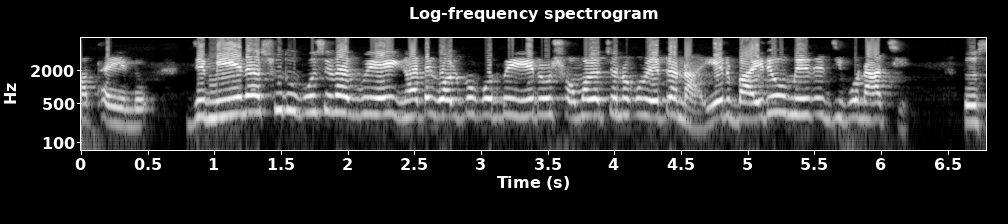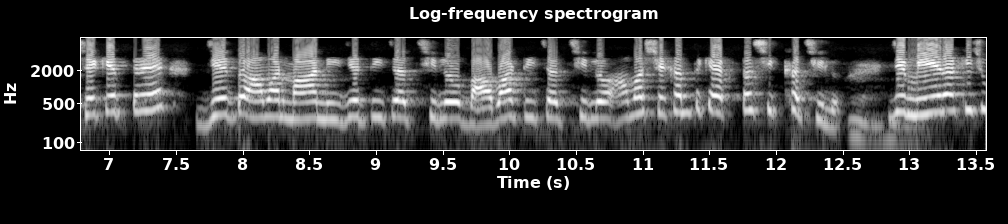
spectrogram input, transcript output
মাথায় এলো যে মেয়েরা শুধু বসে থাকবে এই ঘাটে গল্প করবে এরও সমালোচনা করবে এটা না এর বাইরেও মেয়েদের জীবন আছে। তো সেক্ষেত্রে যেহেতু আমার মা নিজে টিচার ছিল বাবা টিচার ছিল আমার সেখান থেকে একটা শিক্ষা ছিল যে মেয়েরা কিছু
